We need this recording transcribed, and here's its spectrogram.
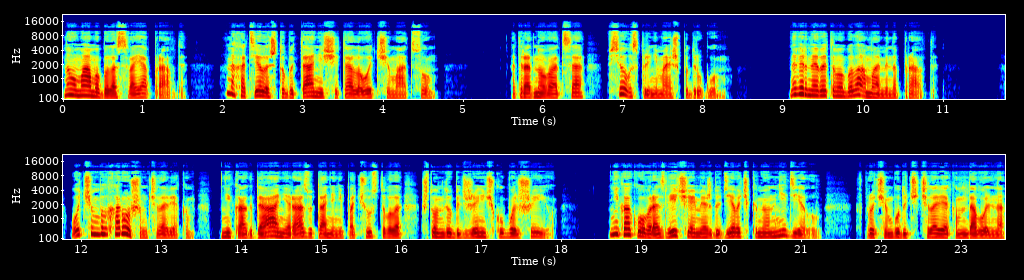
Но у мамы была своя правда. Она хотела, чтобы Таня считала отчима отцом. От родного отца все воспринимаешь по-другому. Наверное, в этом и была мамина правда. Отчим был хорошим человеком. Никогда, ни разу Таня не почувствовала, что он любит Женечку больше ее. Никакого различия между девочками он не делал. Впрочем, будучи человеком довольно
